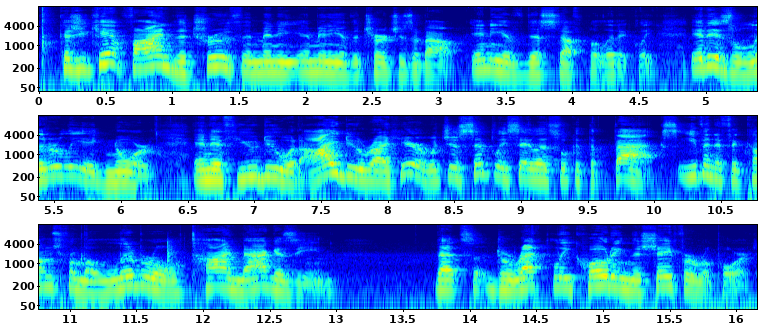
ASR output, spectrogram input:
Because you can't find the truth in many in many of the churches about any of this stuff politically. It is literally ignored. And if you do what I do right here, which is simply say let's look at the facts, even if it comes from a liberal Time magazine that's directly quoting the Shafer report.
